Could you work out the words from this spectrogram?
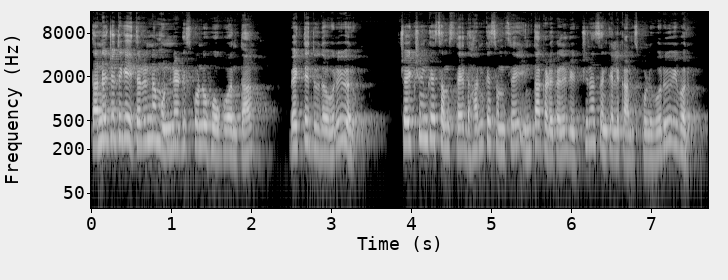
ತನ್ನ ಜೊತೆಗೆ ಇತರನ್ನ ಮುನ್ನಡೆಸಿಕೊಂಡು ಹೋಗುವಂಥ ವ್ಯಕ್ತಿತ್ವದವರು ಇವರು. ಶೈಕ್ಷಣಿಕ ಸಂಸ್ಥೆ, ಧಾರ್ಮಿಕ ಸಂಸ್ಥೆ, ಇಂಥ ಕಡೆಗಳಲ್ಲಿ ಹೆಚ್ಚಿನ ಸಂಖ್ಯೆಯಲ್ಲಿ ಕಾಣಿಸಿಕೊಳ್ಳುವರು ಇವರು.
